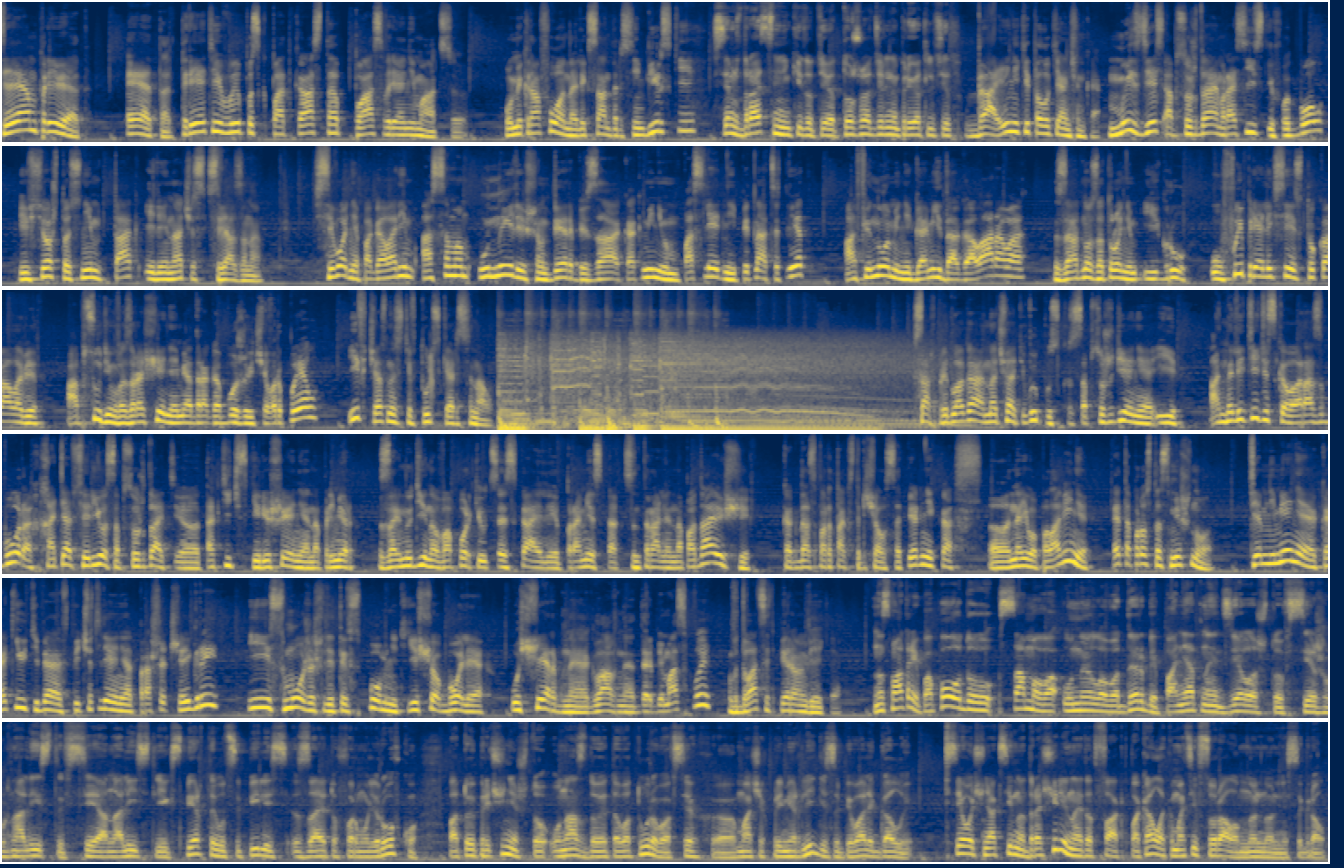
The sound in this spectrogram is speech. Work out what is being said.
Всем привет! Это третий выпуск подкаста «Пас в реанимацию». У микрофона Александр Симбирский. Всем здрасте, Никита, тебе тоже отдельный привет летит. Да, и Никита Лукьянченко. Мы здесь обсуждаем российский футбол и все, что с ним так или иначе связано. Сегодня поговорим о самом унылейшем дерби за как минимум последние 15 лет, о феномене Гамида Агаларова, заодно затронем и игру Уфы при Алексее Стукалове, обсудим возвращение Миодрага Божевича в РПЛ – и, в частности, в Тульский Арсенал. Саш, предлагаю начать выпуск с обсуждения и аналитического разбора, хотя всерьез обсуждать э, тактические решения, например, Зайнудина в опорке у ЦСКА или Промес как центральный нападающий, когда Спартак встречал соперника э, на его половине, это просто смешно. Тем не менее, какие у тебя впечатления от прошедшей игры и сможешь ли ты вспомнить еще более ущербное главное дерби Москвы в 21 веке. Ну смотри, по поводу самого унылого дерби, понятное дело, что все журналисты, все аналитики эксперты уцепились за эту формулировку по той причине, что у нас до этого тура во всех э, матчах премьер-лиги забивали голы. Все очень активно дрочили на этот факт, пока Локомотив с Уралом 0-0 не сыграл.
